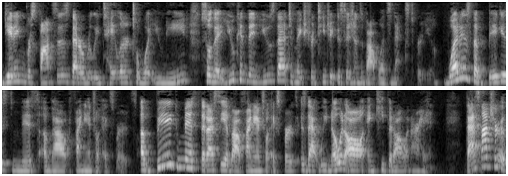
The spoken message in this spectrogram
getting responses that are really tailored to what you need so that you can then use that to make strategic decisions about what's next for you. What is the biggest myth about financial experts? A big myth that I see about financial experts is that we know it all and keep it all in our head. That's not true.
